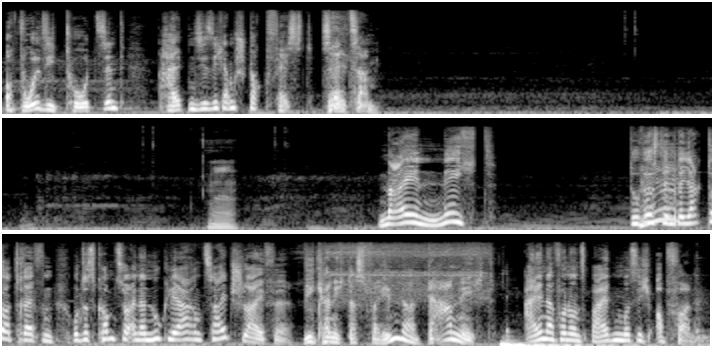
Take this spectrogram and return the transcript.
Obwohl sie tot sind, halten sie sich am Stock fest. Seltsam. Ah. Nein, nicht! Du wirst den Reaktor treffen und es kommt zu einer nuklearen Zeitschleife. Wie kann ich das verhindern? Gar nicht. Einer von uns beiden muss sich opfern.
